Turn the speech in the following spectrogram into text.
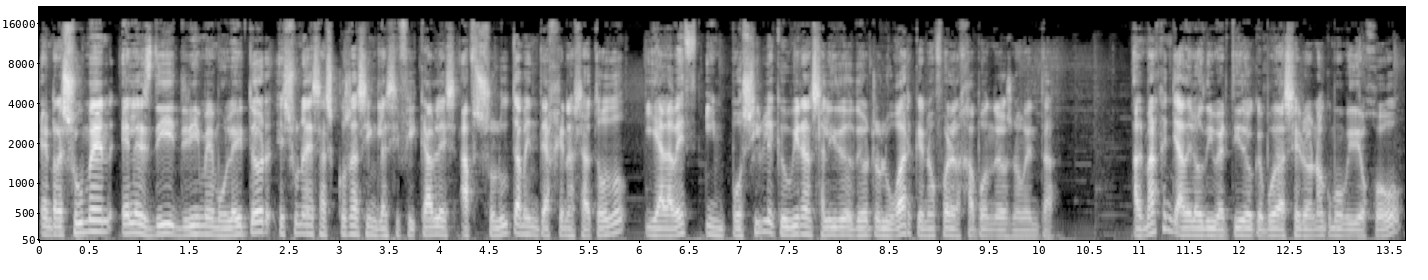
En resumen, LSD Dream Emulator es una de esas cosas inclasificables absolutamente ajenas a todo y a la vez imposible que hubieran salido de otro lugar que no fuera el Japón de los 90. Al margen ya de lo divertido que pueda ser o no como videojuego,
